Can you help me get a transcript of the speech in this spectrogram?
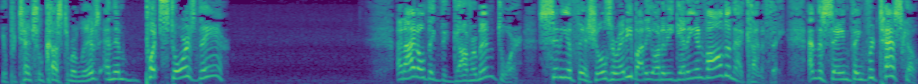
your potential customer lives and then put stores there. And I don't think the government or city officials or anybody ought to be getting involved in that kind of thing. And the same thing for Tesco.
